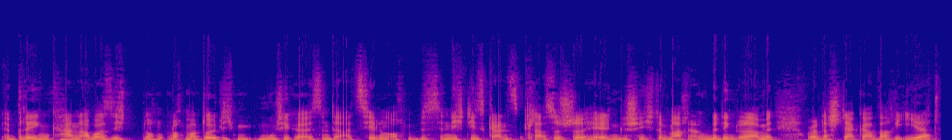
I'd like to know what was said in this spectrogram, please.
bringen kann, aber sich noch, noch mal deutlich mutiger ist in der Erzählung, auch ein bisschen nicht diese ganz klassische Heldengeschichte macht ja. unbedingt oder, damit, oder das stärker variiert.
